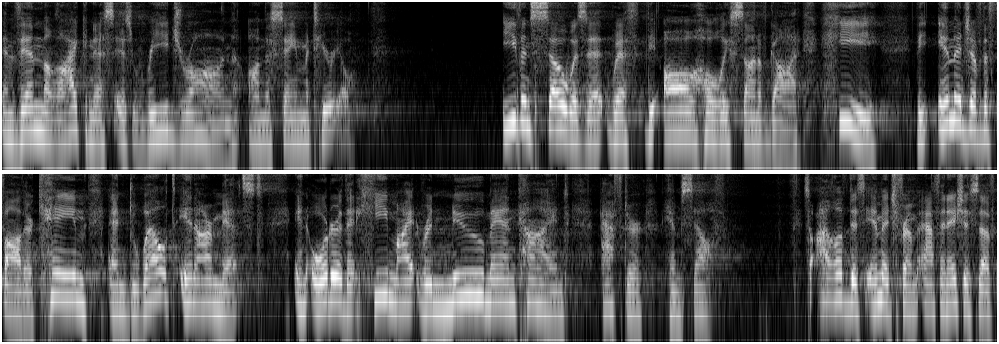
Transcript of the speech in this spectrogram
And then the likeness is redrawn on the same material. Even so was it with the all holy Son of God. He, the image of the Father, came and dwelt in our midst in order that he might renew mankind after himself. So I love this image from Athanasius of,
